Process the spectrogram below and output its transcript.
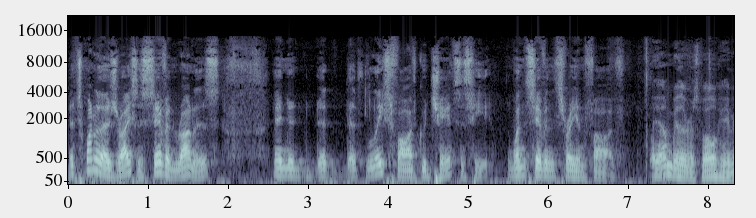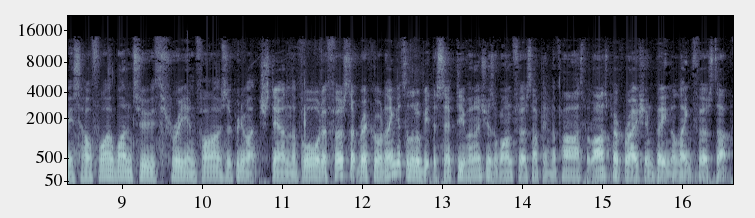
it's one of those races, seven runners, and at, at least five good chances here. One, seven, three, and five. Yeah, I'm with her as well here, Miss Hellfire. One, two, three, and five, so pretty much down the board. Her first up record, I think it's a little bit deceptive. I know she hasn't won first up in the past, but last preparation, beaten a length first up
